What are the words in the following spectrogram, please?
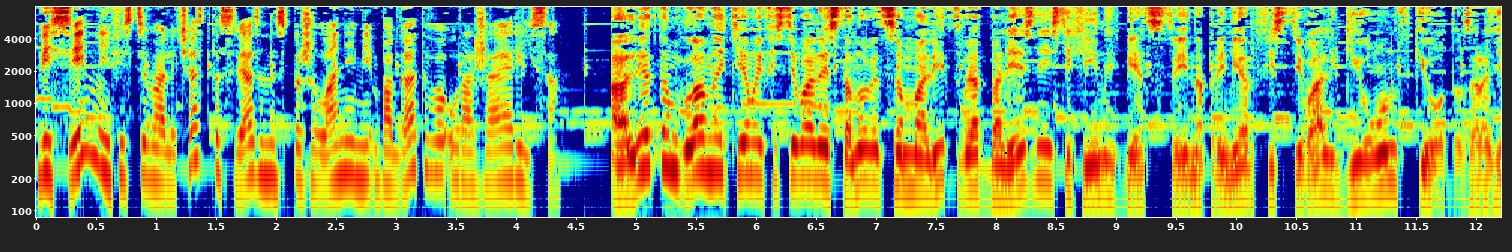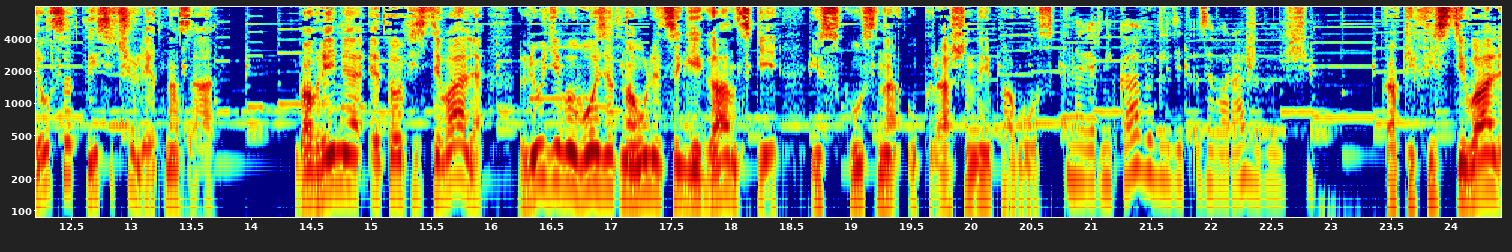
Весенние фестивали часто связаны с пожеланиями богатого урожая риса. А летом главной темой фестиваля становятся молитвы от болезней и стихийных бедствий. Например, фестиваль Гион в Киото зародился тысячу лет назад. Во время этого фестиваля люди вывозят на улицы гигантские, искусно украшенные повозки. Наверняка выглядит завораживающе. Как и фестиваль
